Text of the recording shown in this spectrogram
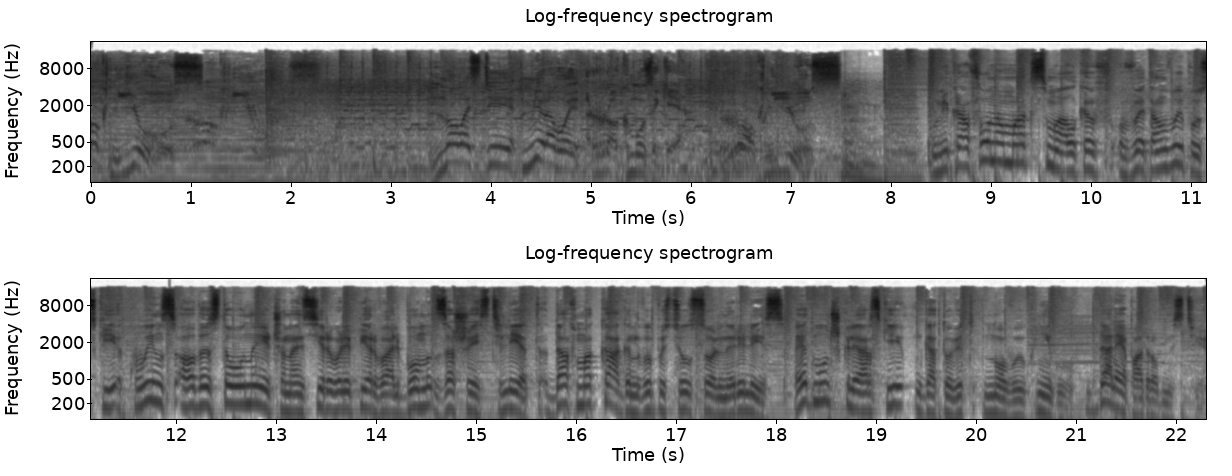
Rock News. Новости мировой рок-музыки. Rock News. У микрофона Макс Малков. В этом выпуске Queens of the Stone Age анонсировали первый альбом за 6 лет. Даф Маккаган выпустил сольный релиз. Эдмунд Шклярский готовит новую книгу. Далее подробности.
